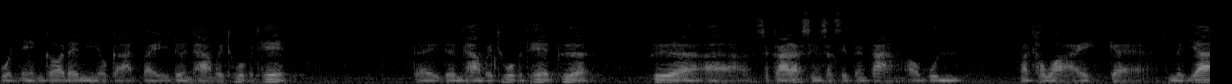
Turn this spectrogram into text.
บวชเนนก็ได้มีโอกาสไปเดินทางไปทั่วประเทศได้เดินทางไปทั่วประเทศเพื่อเพื่ออสการะสิ่งศักดิ์สิทธิ์ต่างๆ เอาบุญมาถวายแก่สมเด็จย่า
